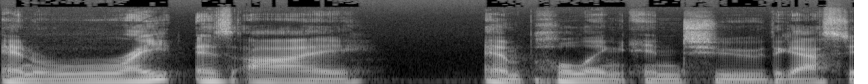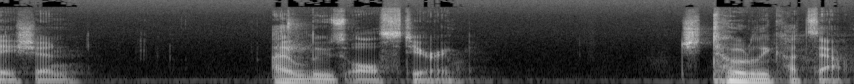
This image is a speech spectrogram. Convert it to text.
and right as I am pulling into the gas station, I lose all steering. Just totally cuts out.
